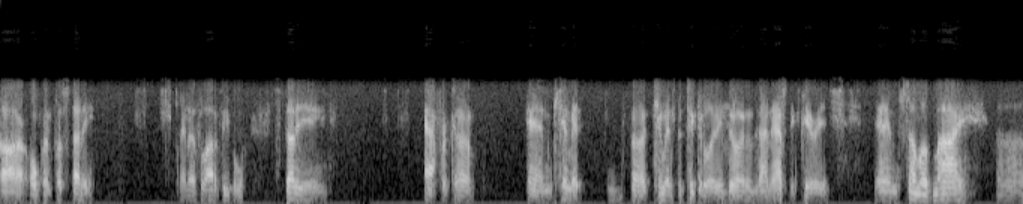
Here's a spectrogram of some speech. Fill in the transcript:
are open for study and there's a lot of people studying Africa and Kemet, uh, Kemet particularly during the dynastic period. And some of my uh,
